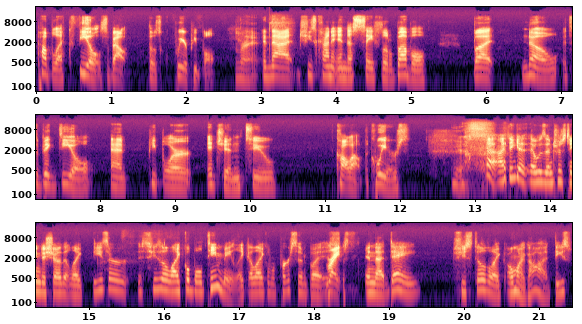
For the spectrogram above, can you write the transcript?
public feels about those queer people right. and that she's kind of in this safe little bubble but no it's a big deal and people are itching to call out the queers Yeah. yeah, I think it, it was interesting to show that like these are she's a likable teammate, like a likable person, but it's Right. just in that day, she's still like, oh my god, these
